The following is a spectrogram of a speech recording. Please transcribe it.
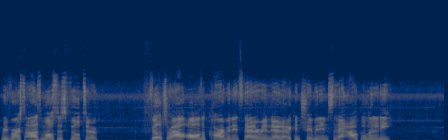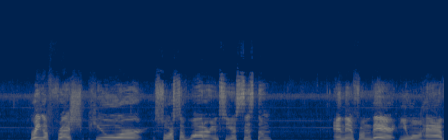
reverse osmosis filter, filter out all the carbonates that are in there that are contributing to that alkalinity, bring a fresh, pure source of water into your system, and then from there, you won't have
